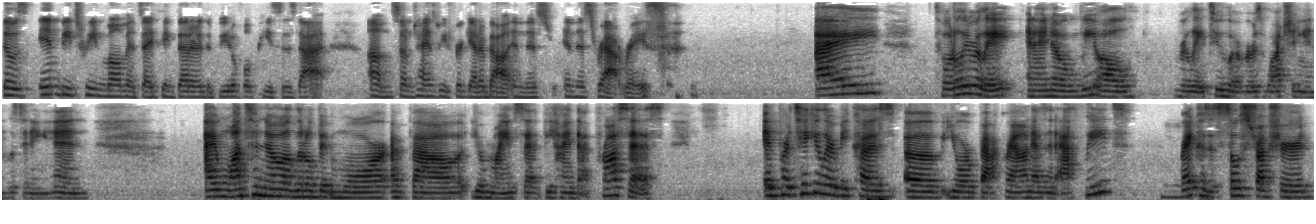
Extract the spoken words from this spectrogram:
those in between moments i think that are the beautiful pieces that um, sometimes we forget about in this in this rat race. I totally relate and i know we all relate to whoever is watching and listening in. I want to know a little bit more about your mindset behind that process in particular because of your background as an athlete mm-hmm. right? Because it's so structured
